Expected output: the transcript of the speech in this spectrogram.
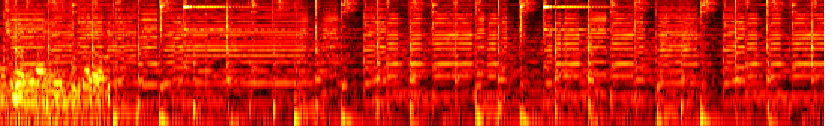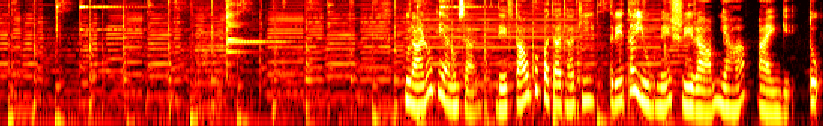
बंदा दक्षिणा देते हैं। पुराणों के अनुसार देवताओं को पता था कि त्रेता युग में श्री राम यहाँ आएँगे। तो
